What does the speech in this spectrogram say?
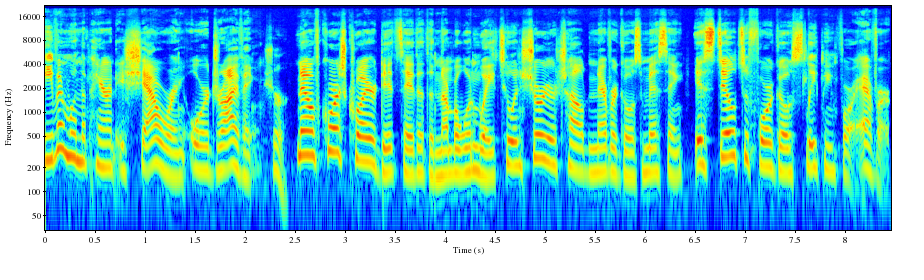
even when the parent is showering or driving. Sure. Now, of course, Croyer did say that the number one way to ensure your child never goes missing is still to forego sleeping forever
